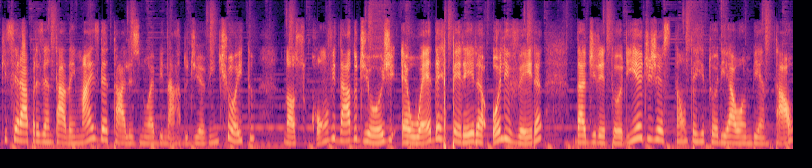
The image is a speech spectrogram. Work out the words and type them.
que será apresentada em mais detalhes no webinar do dia 28, nosso convidado de hoje é o Éder Pereira Oliveira, da Diretoria de Gestão Territorial Ambiental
